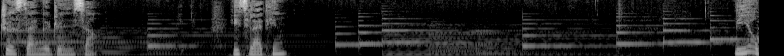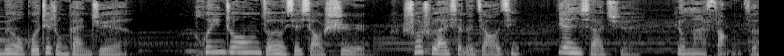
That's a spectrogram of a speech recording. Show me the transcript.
这三个真相。一起来听。你有没有过这种感觉？婚姻中总有些小事。说出来显得矫情，咽下去又辣嗓子。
